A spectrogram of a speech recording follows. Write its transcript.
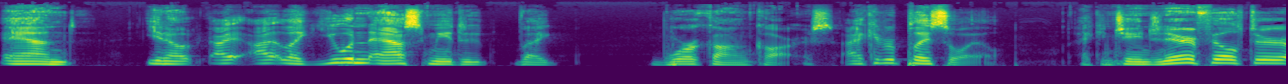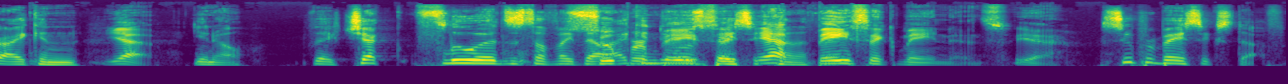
And you know, I, I like you wouldn't ask me to like work on cars. I can replace oil. I can change an air filter. I can, Yeah. you know, like check fluids and stuff like that. I Super can do basic. basic yeah, kind of basic maintenance. Yeah. super basic stuff.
